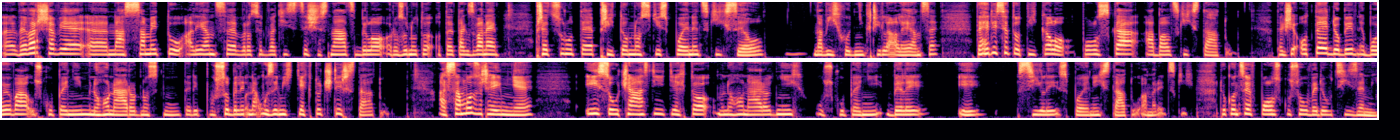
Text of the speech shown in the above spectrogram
Eh, ve Varšavě eh, na samitu aliance v roce 2016 bylo rozhodnuto o té takzvané předsunuté přítomnosti spojeneckých sil na východní křídle aliance. Tehdy se to týkalo Polska a baltských států. Takže od té doby bojová uskupení mnohonárodnostní tedy působily na územích těchto čtyř států. A samozřejmě i součástí těchto mnohonárodních uskupení byly i síly Spojených států amerických. Dokonce v Polsku jsou vedoucí zemí.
